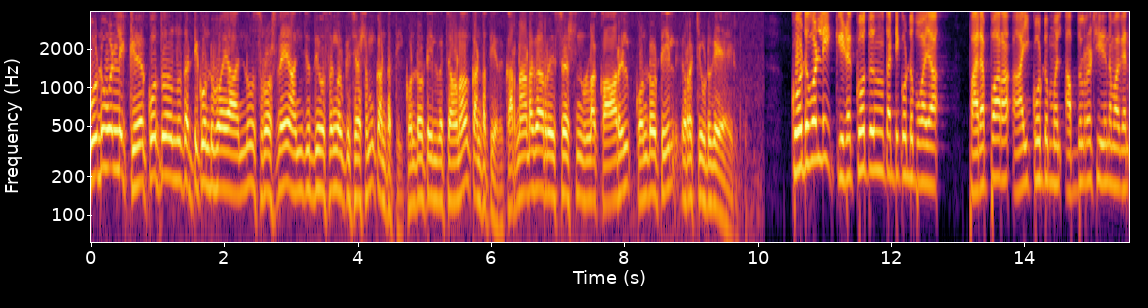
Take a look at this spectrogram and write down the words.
കൊടുവള്ളി കിഴക്കോത്ത് നിന്ന് തട്ടിക്കൊണ്ടുപോയ അന്നൂസ് റോഷനെ അഞ്ച് ദിവസങ്ങൾക്ക് ശേഷം കണ്ടെത്തി. കൊണ്ടോട്ടിയിൽ വെച്ചാണ് കണ്ടെത്തിയത്. കർണാടക രജിസ്ട്രേഷനുള്ള കാറിൽ കൊണ്ടോട്ടിയിൽ ഇറക്കിവിടുകയായിരുന്നു. കൊടുവള്ളി കിഴക്കോത്ത് നിന്ന് തട്ടിക്കൊണ്ടുപോയ പരപ്പാറ ആയിക്കോട്ടുമ്മൽ അബ്ദുൾ റഷീദിന്റെ മകൻ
